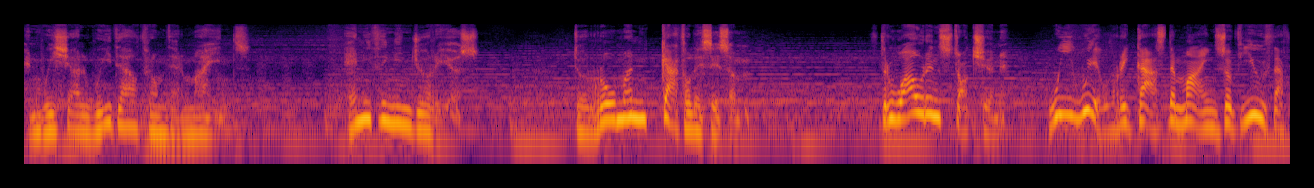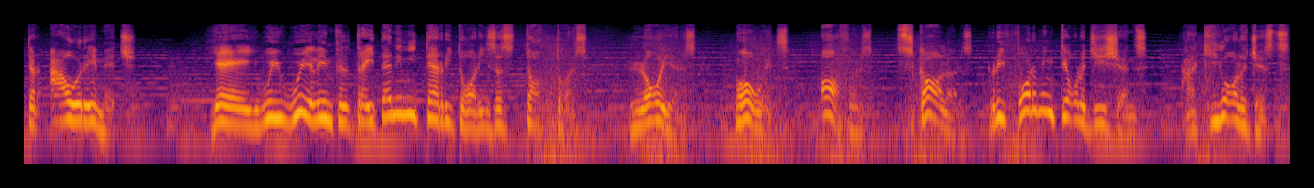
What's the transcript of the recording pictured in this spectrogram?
And we shall weed out from their minds anything injurious to Roman Catholicism. Through our instruction, we will recast the minds of youth after our image. Yea, we will infiltrate enemy territories as doctors, lawyers, poets, authors, scholars, reforming theologians, archaeologists,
